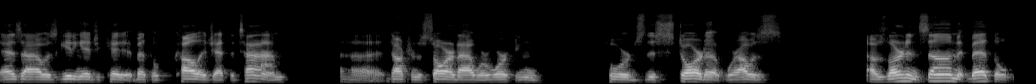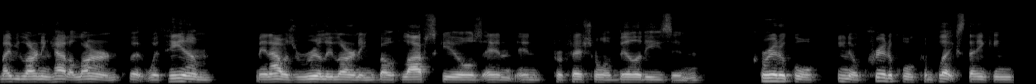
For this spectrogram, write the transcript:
as i was getting educated at bethel college at the time uh, dr nassar and i were working towards this startup where i was i was learning some at bethel maybe learning how to learn but with him man i was really learning both life skills and and professional abilities and critical you know critical complex thinking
